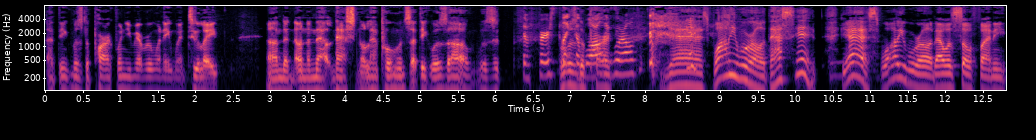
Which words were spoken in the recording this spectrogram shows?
I think was the park when you remember when they went too late on the on the National Lampoons. I think was uh was it the first like the, the Wally park? World. yes, Wally World. That's it. Yes, Wally World. That was so funny.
